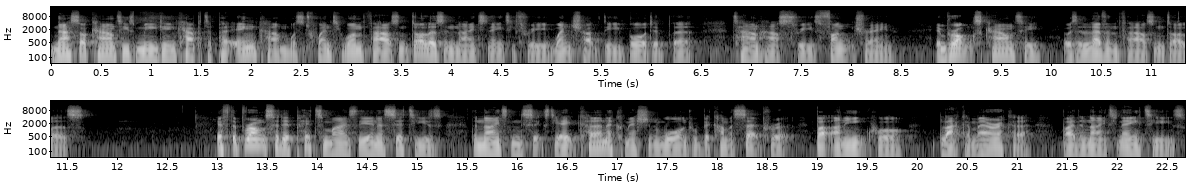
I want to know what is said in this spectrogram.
Nassau County's median capita per income was $21,000 in 1983 when Chuck D boarded the Townhouse 3's funk train. In Bronx County, it was $11,000. If the Bronx had epitomized the inner cities the 1968 Kerner Commission warned would become a separate but unequal black America by the 1980s,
